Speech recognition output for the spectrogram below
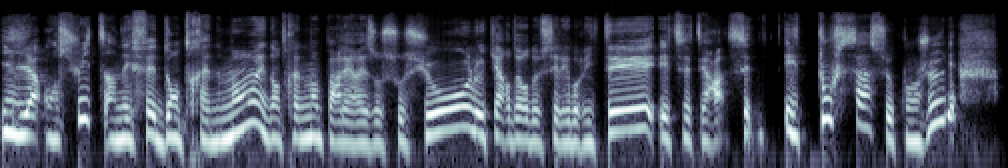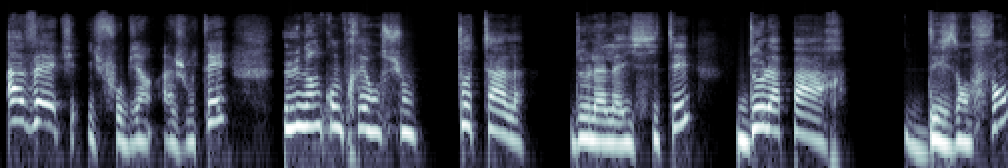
Il y a ensuite un effet d'entraînement et d'entraînement par les réseaux sociaux, le quart d'heure de célébrité, etc. Et tout ça se conjugue avec, il faut bien ajouter, une incompréhension totale de la laïcité de la part des enfants,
